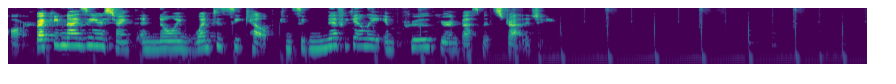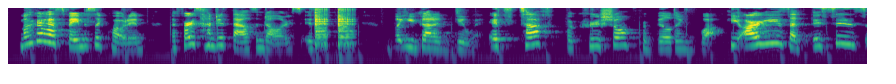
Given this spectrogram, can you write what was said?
are. Recognizing your strength and knowing when to seek help can significantly improve your investment strategy. Munger has famously quoted, the first $100,000 is but you gotta do it. It's tough, but crucial for building wealth. He argues that this is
